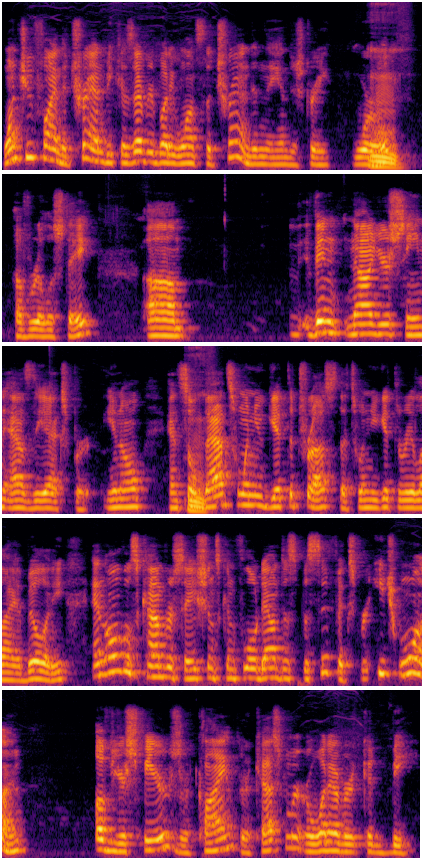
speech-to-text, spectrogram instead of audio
Once you find the trend, because everybody wants the trend in the industry world of real estate, um, then now you're seen as the expert, you know? And so Hmm. that's when you get the trust, that's when you get the reliability, and all those conversations can flow down to specifics for each one of your spheres or client or customer or whatever it could be.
